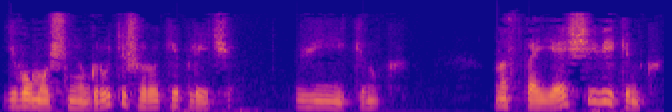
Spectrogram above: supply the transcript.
его мощную грудь и широкие плечи. Викинг. Настоящий викинг.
